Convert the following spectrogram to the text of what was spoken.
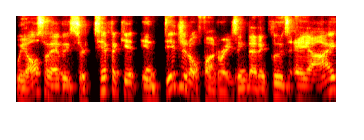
We also have a certificate in digital fundraising that includes AI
